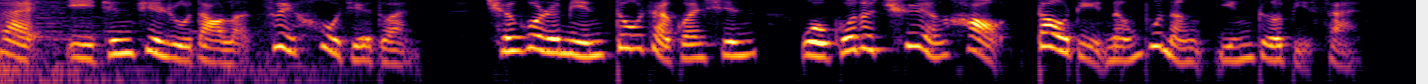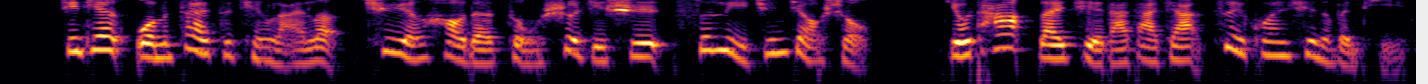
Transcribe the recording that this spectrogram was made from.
赛已经进入到了最后阶段，全国人民都在关心我国的屈原号到底能不能赢得比赛。今天我们再次请来了屈原号的总设计师孙立军教授，由他来解答大家最关心的问题。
